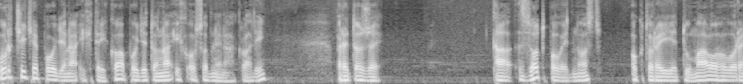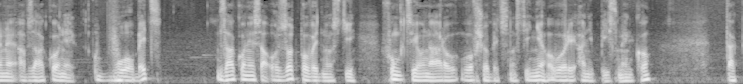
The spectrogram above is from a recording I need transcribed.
Určite pôjde na ich triko a pôjde to na ich osobné náklady, pretože tá zodpovednosť, o ktorej je tu málo hovorené a v zákone vôbec, v zákone sa o zodpovednosti funkcionárov vo všeobecnosti nehovorí ani písmenko, tak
